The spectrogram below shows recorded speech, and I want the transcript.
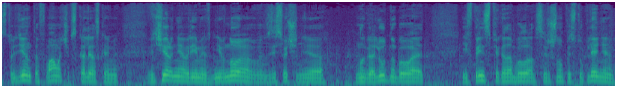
студентов, мамочек с колясками. В вечернее время, в дневное здесь очень э, многолюдно бывает. И, в принципе, когда было совершено преступление,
